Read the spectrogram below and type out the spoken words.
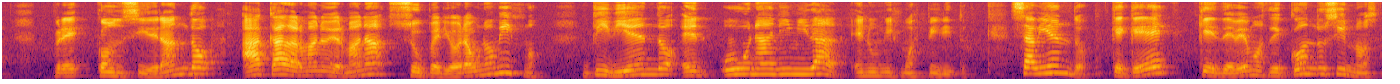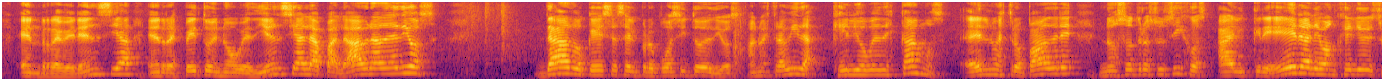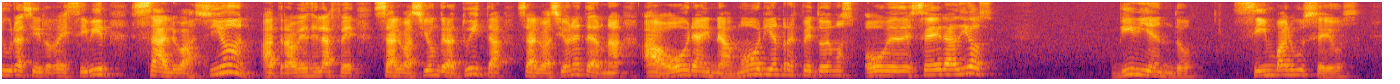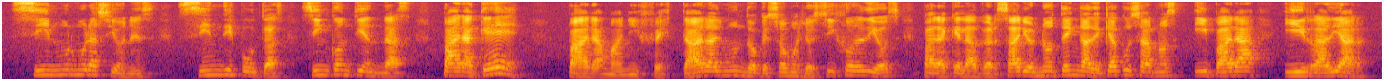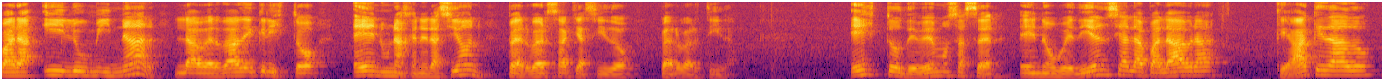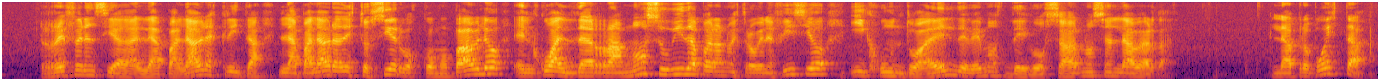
considerando a cada hermano y hermana superior a uno mismo, viviendo en unanimidad en un mismo espíritu, sabiendo que, que que debemos de conducirnos en reverencia, en respeto, en obediencia a la palabra de Dios. Dado que ese es el propósito de Dios a nuestra vida, que le obedezcamos. Él nuestro Padre, nosotros sus hijos, al creer al Evangelio de su gracia y recibir salvación a través de la fe, salvación gratuita, salvación eterna, ahora en amor y en respeto debemos obedecer a Dios, viviendo sin balbuceos, sin murmuraciones, sin disputas, sin contiendas. ¿Para qué? Para manifestar al mundo que somos los hijos de Dios, para que el adversario no tenga de qué acusarnos y para irradiar, para iluminar la verdad de Cristo en una generación perversa que ha sido pervertida. Esto debemos hacer en obediencia a la palabra que ha quedado referenciada la palabra escrita, la palabra de estos siervos como Pablo, el cual derramó su vida para nuestro beneficio y junto a él debemos de gozarnos en la verdad. La propuesta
